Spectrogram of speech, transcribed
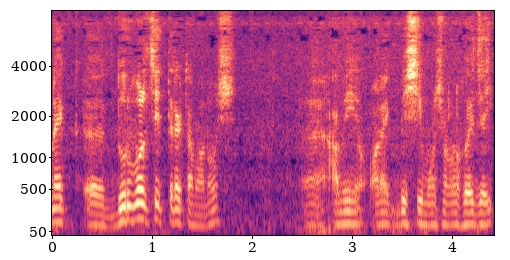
অনেক দুর্বল চিত্তের একটা মানুষ। আমি অনেক বেশি ইমোশনাল হয়ে যাই।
